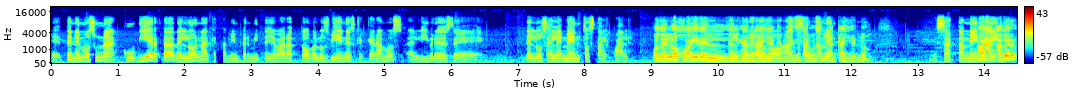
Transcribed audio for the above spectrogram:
Eh, tenemos una cubierta de lona que también permite llevar a todos los bienes que queramos eh, libres de, de los elementos tal cual. O del ojo ahí del, del gandaya que nos ah, encontramos en la calle, ¿no? Exactamente. Ahora, a ver,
